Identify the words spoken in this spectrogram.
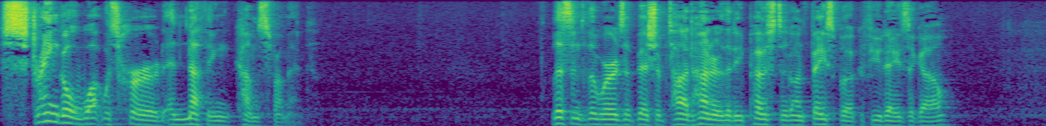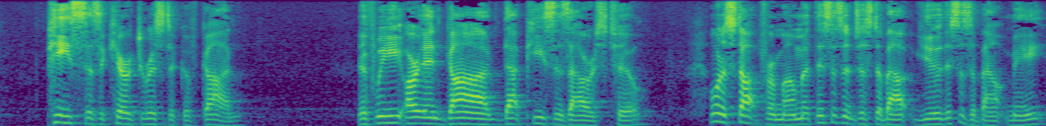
strangle what was heard, and nothing comes from it. Listen to the words of Bishop Todd Hunter that he posted on Facebook a few days ago. Peace is a characteristic of God. If we are in God, that peace is ours too. I want to stop for a moment. This isn't just about you, this is about me.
